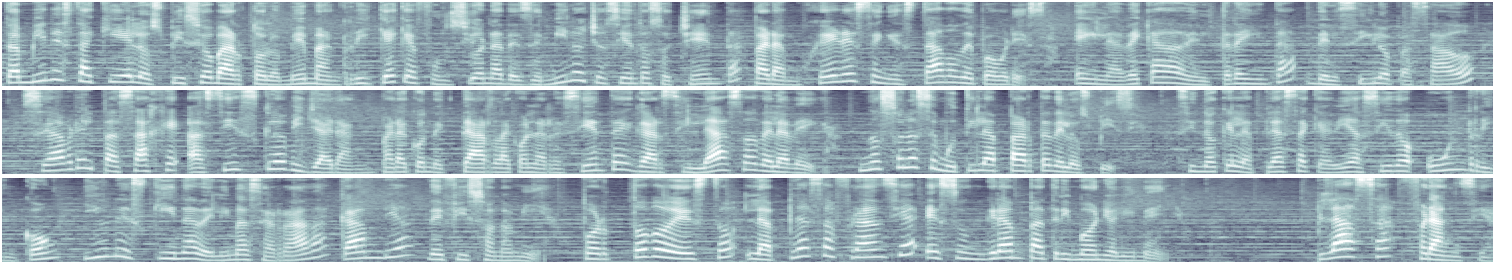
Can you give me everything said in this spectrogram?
También está aquí el Hospicio Bartolomé Manrique que funciona desde 1880 para mujeres en estado de pobreza. En la década del 30 del siglo pasado, se abre el pasaje a Cisclo Villarán para conectarla con la reciente Garcilaso de la Vega. No solo se mutila parte del hospicio, sino que la plaza que había sido un rincón y una esquina de Lima cerrada cambia de fisonomía. Por todo esto, la Plaza Francia es un gran patrimonio limeño. Plaza Francia.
